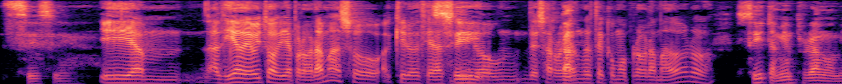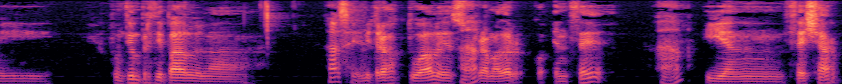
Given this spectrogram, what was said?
Sí, sí. ¿Y a día de hoy todavía programas o quiero decir, has seguido desarrollándote como programador? O? Sí, también programo. Mi función principal en, la, ah, sí. mi trabajo actual es programador en C y en C Sharp.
